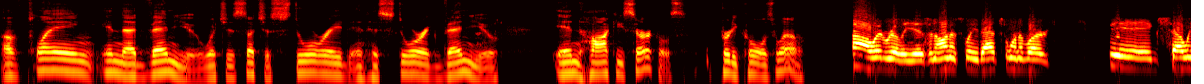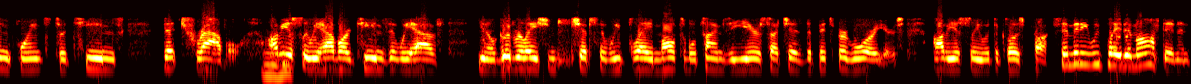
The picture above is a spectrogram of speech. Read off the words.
of playing in that venue, which is such a storied and historic venue in hockey circles, pretty cool as well. Oh, it really is. And honestly, that's one of our big selling points to teams that travel. Mm-hmm. Obviously, we have our teams that we have, you know, good relationships that we play multiple times a year, such as the Pittsburgh Warriors. Obviously, with the close proximity, we play them often, and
